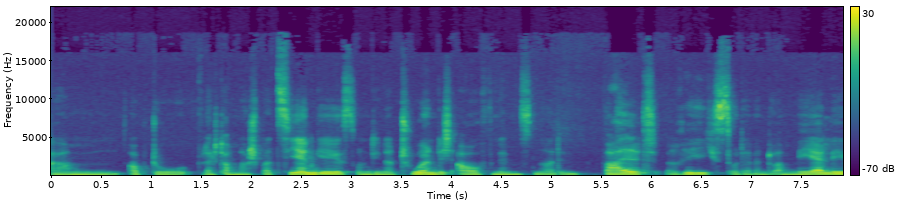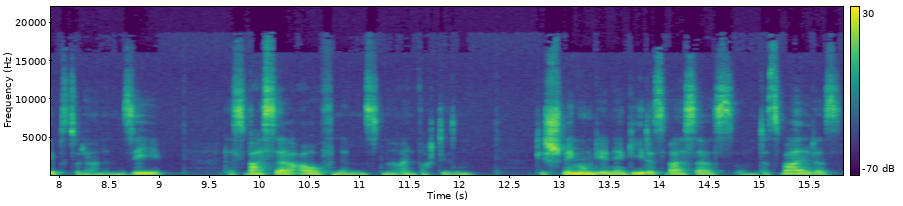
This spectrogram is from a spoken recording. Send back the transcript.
Ähm, ob du vielleicht auch mal spazieren gehst und die Natur in dich aufnimmst, ne? den Wald riechst oder wenn du am Meer lebst oder an einem See, das Wasser aufnimmst, ne? einfach diesen, die Schwingung, die Energie des Wassers und des Waldes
